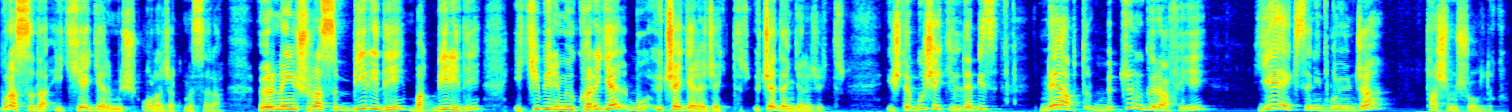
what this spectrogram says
burası da 2'ye gelmiş olacak mesela. Örneğin şurası 1 idi. Bak 1 idi. 2 birim yukarı gel bu 3'e gelecektir. 3'e gelecektir. İşte bu şekilde biz ne yaptık? Bütün grafiği y ekseni boyunca taşımış olduk.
